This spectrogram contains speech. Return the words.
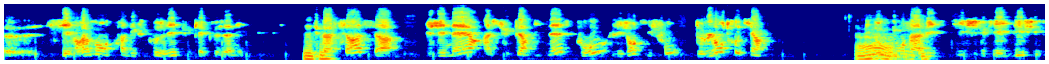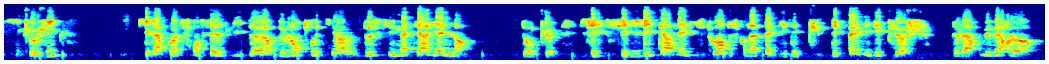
euh, c'est vraiment en train d'exploser depuis quelques années. Et Mhm. ben ça, ça génère un super business pour les gens qui font de l'entretien. Ah, Donc, on a investi chez Vieille chez Cyclofix, qui est la boîte française leader de l'entretien de ces matériels-là. Donc, euh, c'est c'est l'éternelle histoire de ce qu'on appelle des, des pelles et des pioches de la rue vers l'or.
